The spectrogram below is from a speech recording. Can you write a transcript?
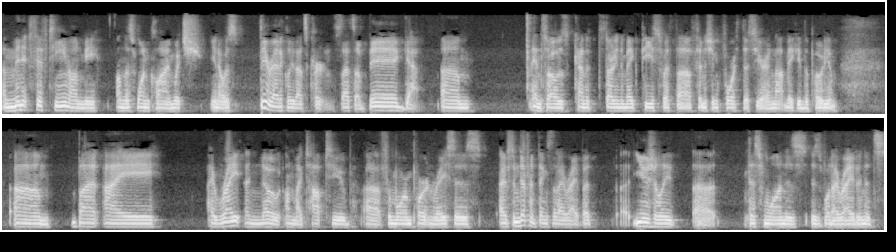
a minute 15 on me on this one climb, which you know is theoretically that's curtains. That's a big gap. Um, and so I was kind of starting to make peace with uh, finishing fourth this year and not making the podium. Um, but I I write a note on my top tube uh, for more important races. I have some different things that I write, but uh, usually uh, this one is is what I write, and it's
